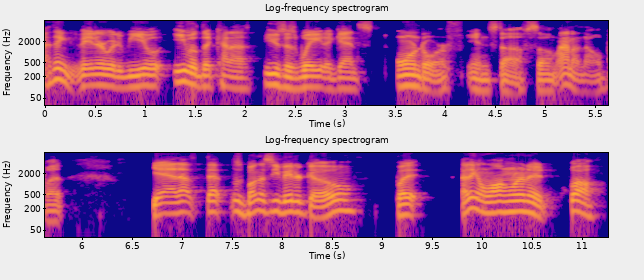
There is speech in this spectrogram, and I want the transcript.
I think Vader would be able, able to kind of use his weight against Orndorff and stuff. So I don't know, but yeah, that that was fun to see Vader go. But I think in the long run, it well,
